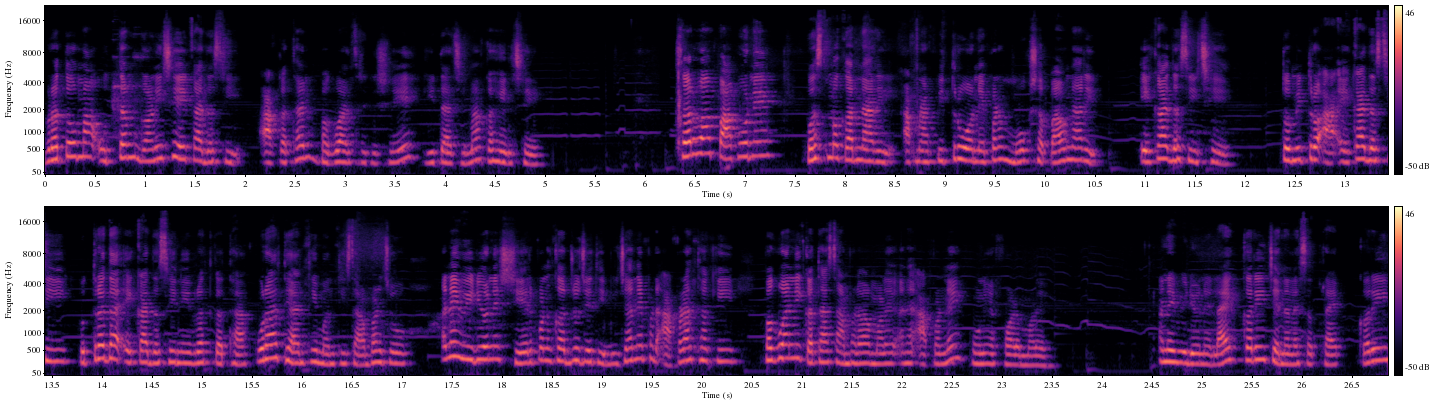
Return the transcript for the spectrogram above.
વ્રતોમાં ઉત્તમ ગણી છે એકાદશી. આ કથન ભગવાન શ્રી કૃષ્ણએ ગીતાજીમાં કહેલ છે. સર્વ પાપોને ભસ્મ કરનારી, આપણા પિતૃઓને પણ મોક્ષ અપાવનારી એકાદશી છે. તો મિત્રો, આ એકાદશી, પુત્રદા એકાદશીની વ્રત કથા પૂરા ધ્યાનથી મનથી સાંભળજો અને વિડીયોને શેર પણ કરજો જેથી બીજાને પણ આપણા થકી ભગવાનની કથા સાંભળવા મળે અને આપણને પુણ્ય ફળ મળે. અને વિડીયોને લાઈક કરી, ચેનલને સબસ્ક્રાઈબ કરી,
